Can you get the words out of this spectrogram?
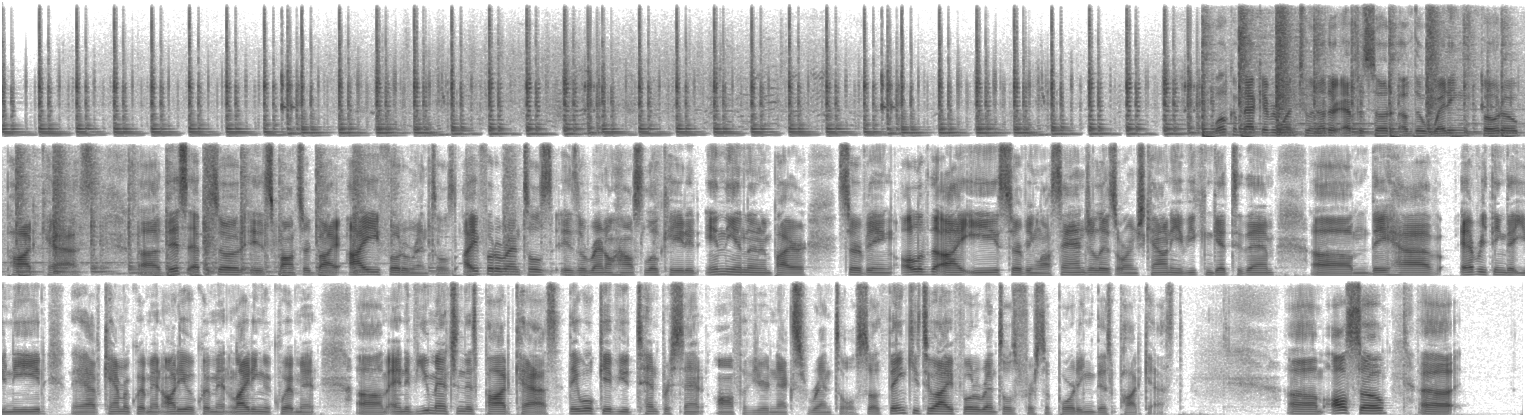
Welcome back, everyone, to another episode of the Wedding Photo Podcast. Uh, this episode is sponsored by IE Photo Rentals. IE Photo Rentals is a rental house located in the Inland Empire, serving all of the IE, serving Los Angeles, Orange County. If you can get to them, um, they have everything that you need. They have camera equipment, audio equipment, lighting equipment. Um, and if you mention this podcast, they will give you 10% off of your next rental. So thank you to IE Photo Rentals for supporting this podcast. Um, also, uh,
